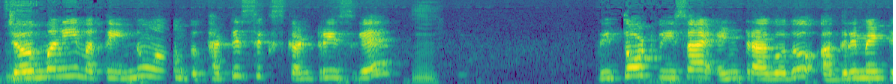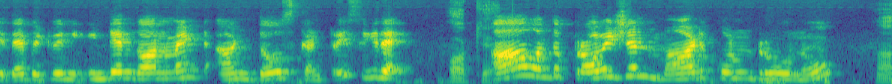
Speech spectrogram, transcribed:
Germany ಮತ್ತೆ ಇನ್ನೂ ಒಂದು ಥರ್ಟಿ ಸಿಕ್ಸ್ ಕಂಟ್ರೀಸ್ಗೆ ವಿತೌಟ್ ವೀಸಾ ಎಂಟರ್ ಆಗೋದು ಅಗ್ರಿಮೆಂಟ್ ಇದೆ between Indian government and those countries ಇದೆ. ಆ ಒಂದು ಪ್ರೊವಿಷನ್ ಮಾಡ್ಕೊಂಡ್ರೂನು ಹಾ.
